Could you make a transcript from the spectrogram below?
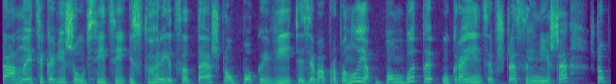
Та найцікавіше у всій цій історії це те, що поки Вітязєва пропонує бомбити українців ще сильніше, щоб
